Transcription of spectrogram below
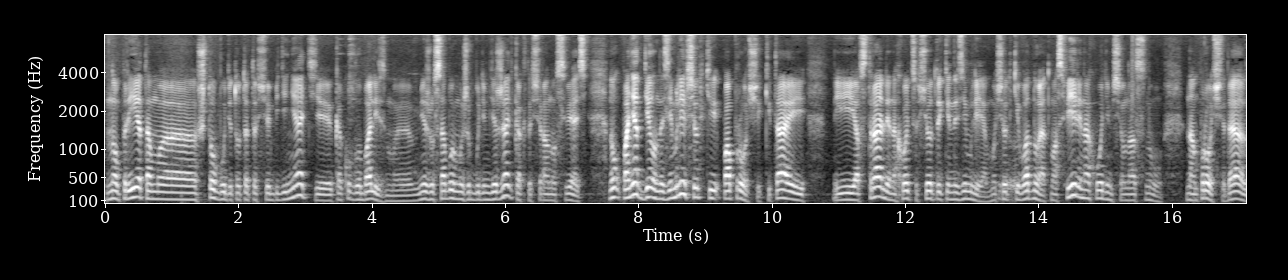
Но при этом, э, что будет вот это все объединять, э, какой глобализм? Э, между собой мы же будем держать как-то все равно связь. Ну, понятное дело, на Земле все-таки попроще. Китай и Австралия находятся все-таки на Земле. Мы все-таки в одной атмосфере находимся, у нас, ну, нам проще, да,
